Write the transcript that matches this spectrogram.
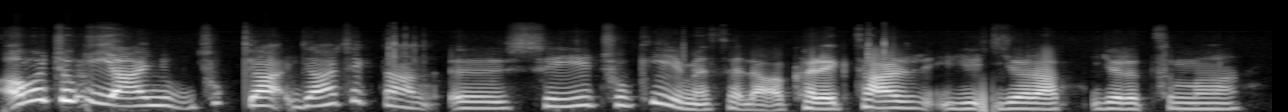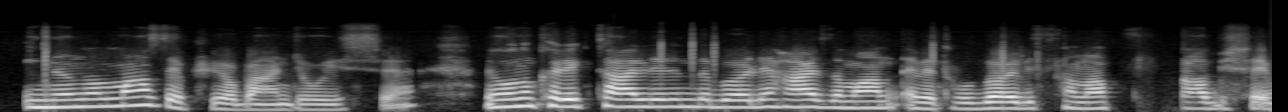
Ama çok iyi yani çok ger- gerçekten e, şeyi çok iyi mesela karakter y- yarat yaratımı inanılmaz yapıyor bence o işi. Ve onun karakterlerinde böyle her zaman evet o böyle bir sanatsal bir şey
